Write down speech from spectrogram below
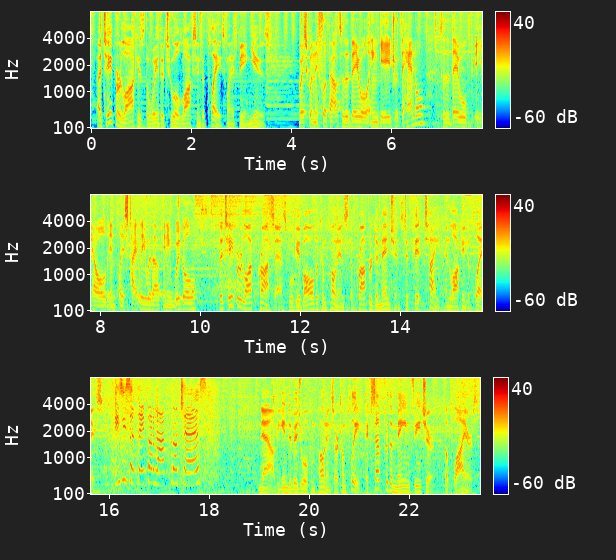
a taper lock is the way the tool locks into place when it's being used. Basically when they flip out so that they will engage with the handle, so that they will be held in place tightly without any wiggle. The taper lock process will give all the components the proper dimensions to fit tight and lock into place. This is a taper lock process. Now the individual components are complete, except for the main feature, the pliers.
